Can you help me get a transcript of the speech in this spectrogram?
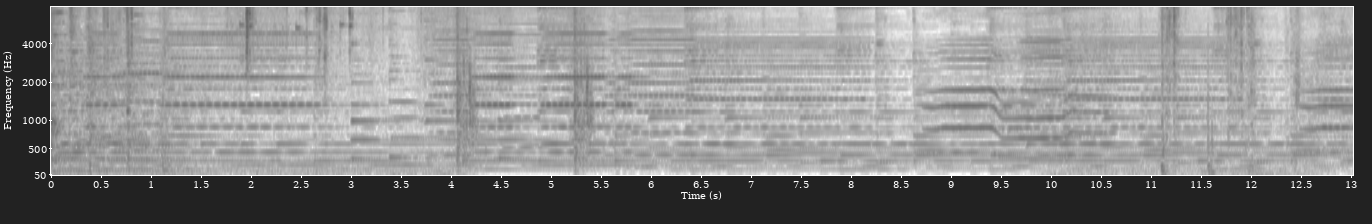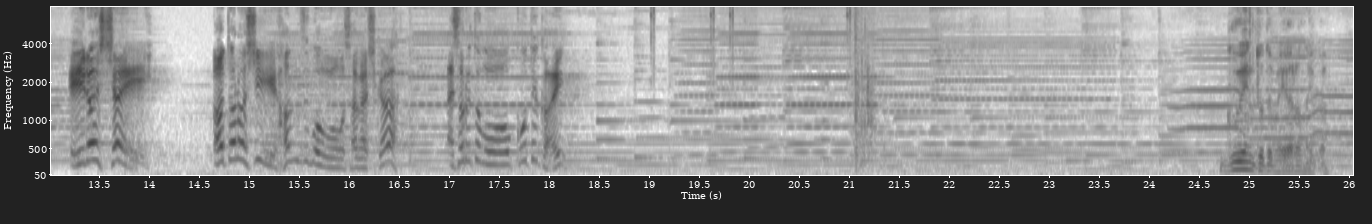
いらっしゃい。新しい半ズボンを探しか？それともコテかい？グエンとでもやらないか？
